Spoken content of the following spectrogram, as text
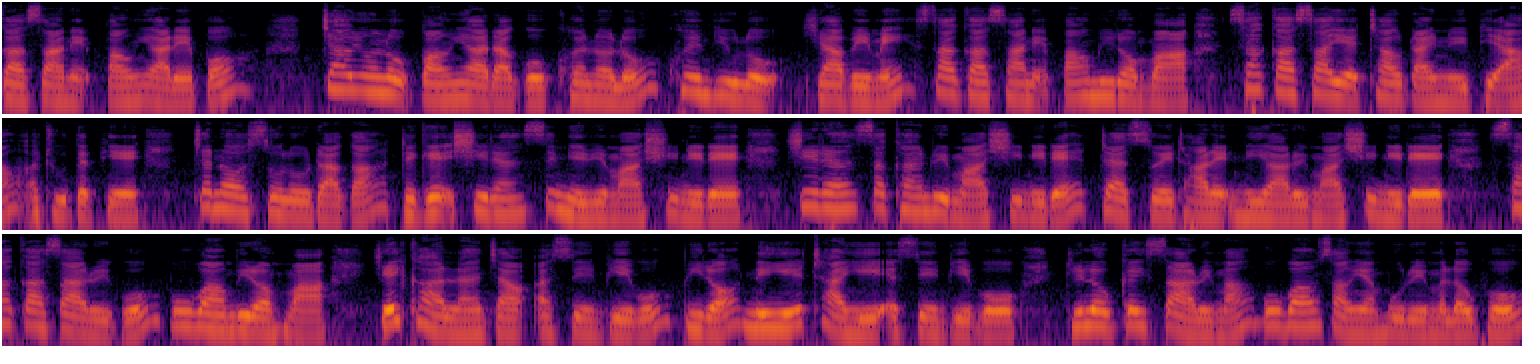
ကားစားနဲ့ပေါင်းရတယ်ပေါ့ကြောက်ရွံ့လို့ပေါင်းရတာကိုခွင့်လွှတ်လို့ခွင့်ပြုလို့ရပါမယ်စကားစားနဲ့ပေါင်းပြီးတော့မှစကားစားရဲ့6တိုင်းတွေဖြစ်အောင်အထူးသဖြင့်ကျွန်တော်ဆိုလိုတာကတကယ်ရှည်တန်းစစ်မြေပြင်မှာရှိနေတဲ့ရှည်တန်းစခန်းတွေမှာရှိနေတဲ့တက်ဆွဲထားတဲ့နေရာတွေမှာရှိနေတဲ့စကားစားတွေကိုပူးပေါင်းပြီးတော့မှရိတ်ခါလမ်းကြောင်းအဆင်ပြေဖို့ပြီးတော့နေရေးထိုင်ရေးအဆင်ပြေဖို့ဒီလိုကိစ္စတွေမှာပူးပေါင်းဆောင်ရွက်မှုတွေမလုပ်ဖို့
